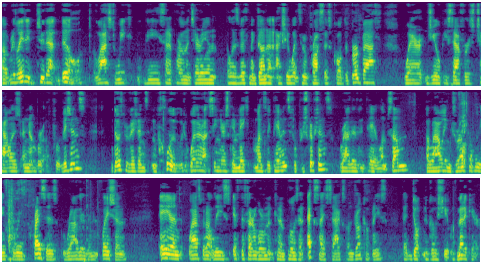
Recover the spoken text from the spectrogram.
Uh, related to that bill, last week the Senate parliamentarian Elizabeth McDonough actually went through a process called the Byrd Bath, where GOP staffers challenged a number of provisions. Those provisions include whether or not seniors can make monthly payments for prescriptions rather than pay a lump sum, allowing drug companies to raise prices rather than inflation. And last but not least, if the federal government can impose an excise tax on drug companies that don't negotiate with Medicare.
